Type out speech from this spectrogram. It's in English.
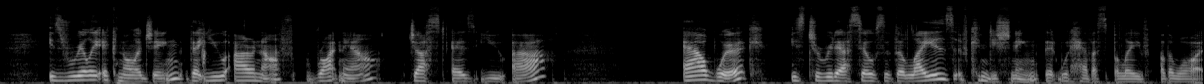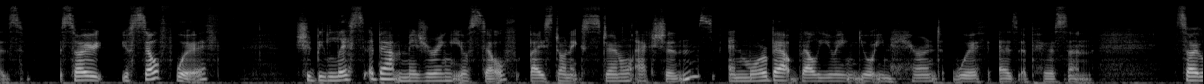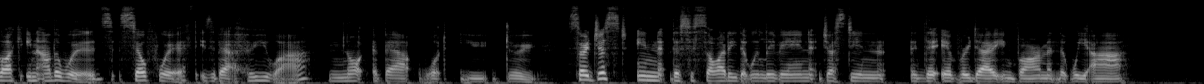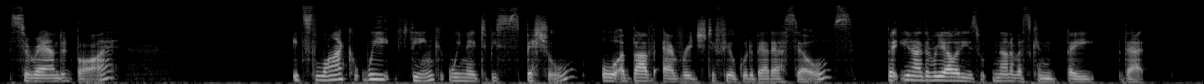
is really acknowledging that you are enough right now just as you are. Our work is to rid ourselves of the layers of conditioning that would have us believe otherwise. So, your self worth should be less about measuring yourself based on external actions and more about valuing your inherent worth as a person. So, like in other words, self worth is about who you are, not about what you do. So, just in the society that we live in, just in the everyday environment that we are surrounded by, it's like we think we need to be special or above average to feel good about ourselves. But you know, the reality is none of us can be that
